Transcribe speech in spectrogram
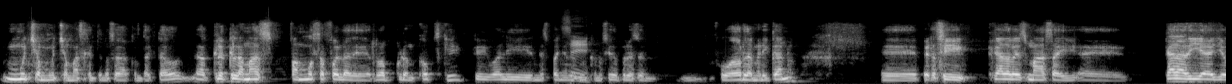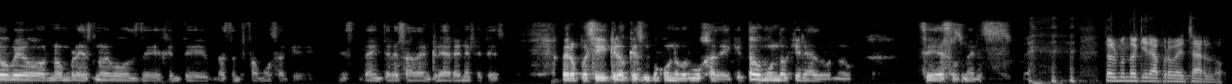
mucha, mucha más gente nos ha contactado. La- creo que la más famosa fue la de Rob Gronkowski, que igual y en España no es muy conocido, pero es el jugador de americano. Eh, pero sí, cada vez más hay, eh, cada día yo veo nombres nuevos de gente bastante famosa que está interesada en crear NFTs. Pero pues sí, creo que es un poco una burbuja de que todo el mundo quiere algo nuevo. Sí, esos meros. Todo el mundo quiere aprovecharlo.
